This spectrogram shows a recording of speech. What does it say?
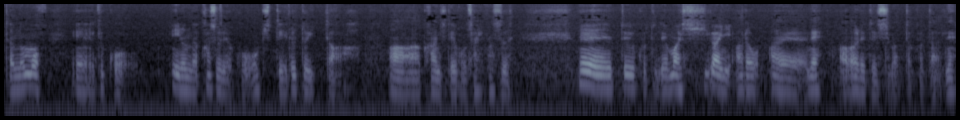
たのも、え結構いろんな箇所でこう起きているといったあ感じでございます。え、ということで、まあ、被害にあら、えね、遭われてしまった方ね、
